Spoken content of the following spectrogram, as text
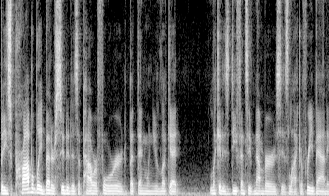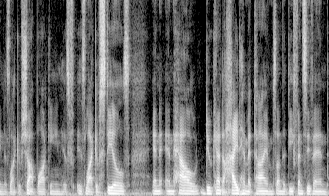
but he's probably better suited as a power forward. But then when you look at look at his defensive numbers, his lack of rebounding, his lack of shot blocking, his his lack of steals, and and how Duke had to hide him at times on the defensive end,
